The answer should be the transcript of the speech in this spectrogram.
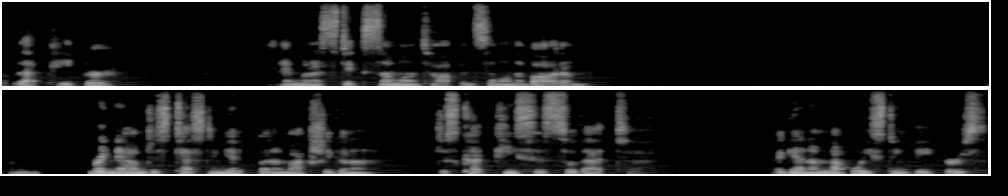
of that paper. I'm going to stick some on top and some on the bottom. Right now I'm just testing it, but I'm actually going to just cut pieces so that, uh, again, I'm not wasting papers.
